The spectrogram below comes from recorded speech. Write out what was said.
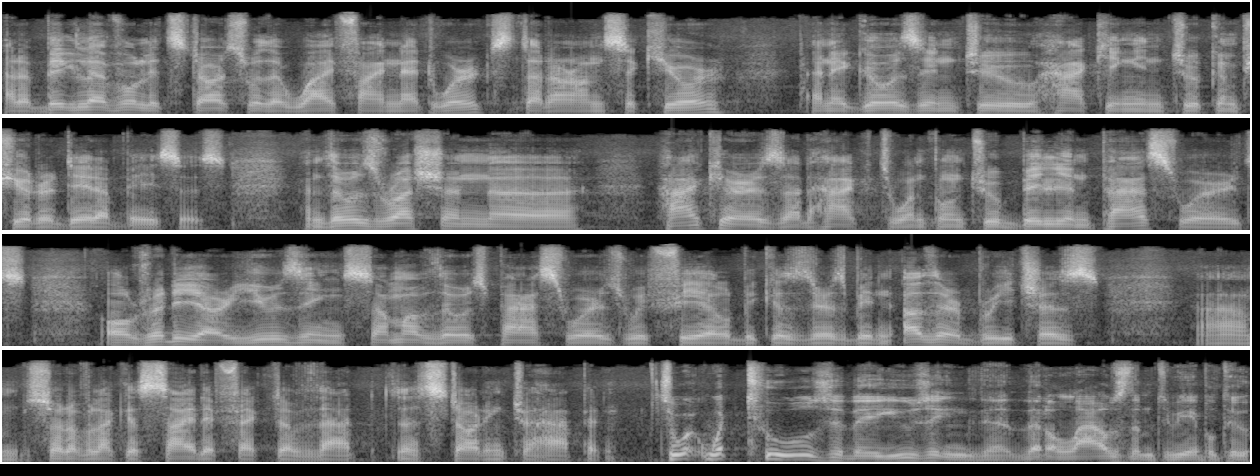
at a big level, it starts with the Wi-Fi networks that are unsecure, and it goes into hacking into computer databases. And those Russian uh, hackers that hacked 1.2 billion passwords already are using some of those passwords, we feel, because there's been other breaches, um, sort of like a side effect of that that's starting to happen. So what, what tools are they using that, that, allows them to be able to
